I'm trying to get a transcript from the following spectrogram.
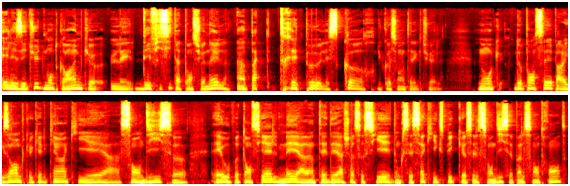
Et les études montrent quand même que les déficits attentionnels impactent très peu les scores du quotient intellectuel. Donc, de penser par exemple que quelqu'un qui est à 110 euh, est au potentiel, mais a un TDAH associé, donc c'est ça qui explique que c'est le 110 et pas le 130,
